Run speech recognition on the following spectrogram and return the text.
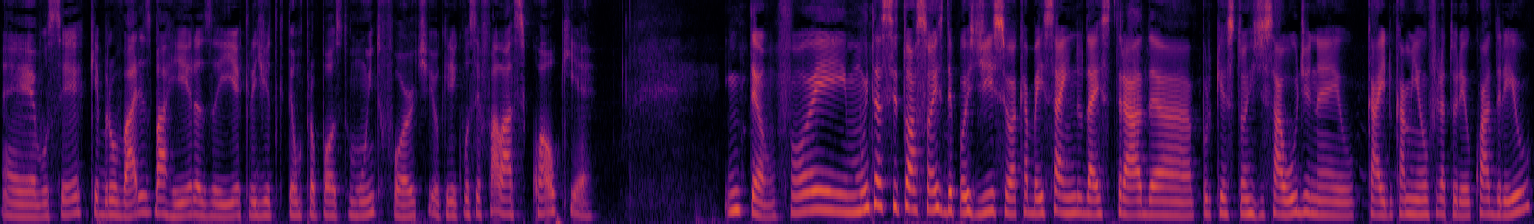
É, você quebrou várias barreiras aí, acredito que tem um propósito muito forte. Eu queria que você falasse qual que é. Então, foi muitas situações depois disso. Eu acabei saindo da estrada por questões de saúde, né? Eu caí do caminhão, fraturei o quadril.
